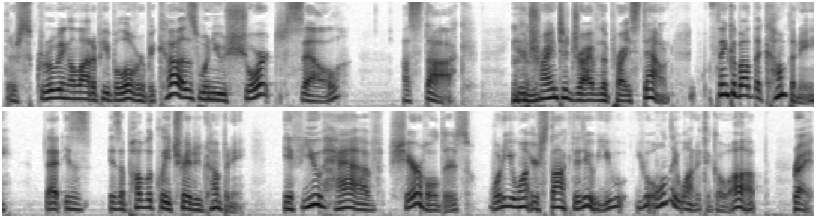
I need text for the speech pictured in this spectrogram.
they're screwing a lot of people over because when you short sell a stock, you're mm-hmm. trying to drive the price down. Think about the company that is is a publicly traded company. If you have shareholders, what do you want your stock to do? You you only want it to go up. Right.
